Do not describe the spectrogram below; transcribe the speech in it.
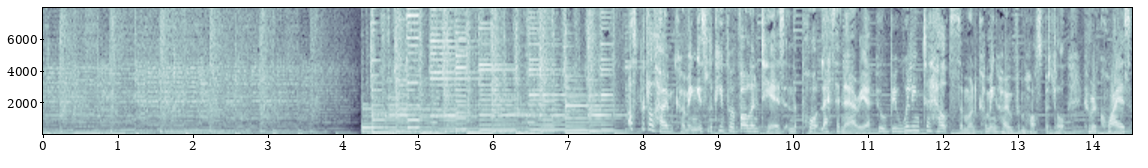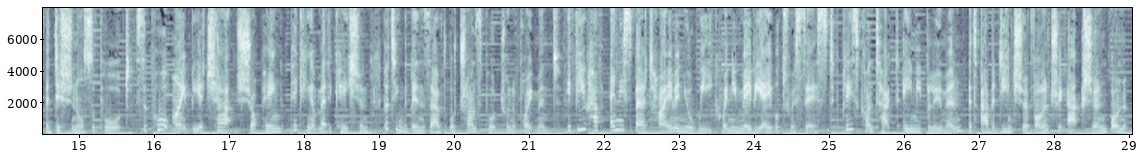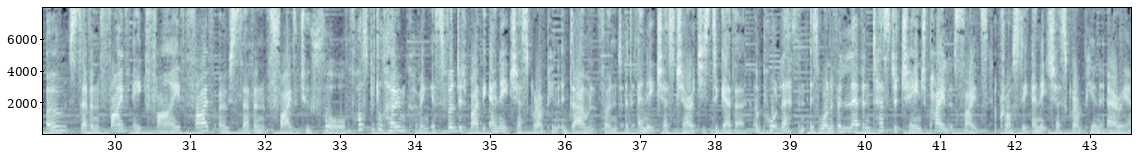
Homecoming is looking for volunteers in the Portlethen area who would be willing to help someone coming home from hospital who requires additional support. Support might be a chat, shopping, picking up medication, putting the bins out, or transport to an appointment. If you have any spare time in your week when you may be able to assist, please contact Amy Blumen at Aberdeenshire Voluntary Action on 07585 507 524. Hospital Homecoming is funded by the NHS Grampian Endowment Fund and NHS Charities Together, and Portlethen is one of 11 tester change pilot sites across the NHS Grampian area.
